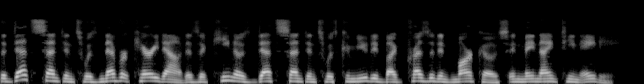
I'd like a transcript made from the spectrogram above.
The death sentence was never carried out as Aquino's death sentence was commuted by President Marcos in May 1980.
